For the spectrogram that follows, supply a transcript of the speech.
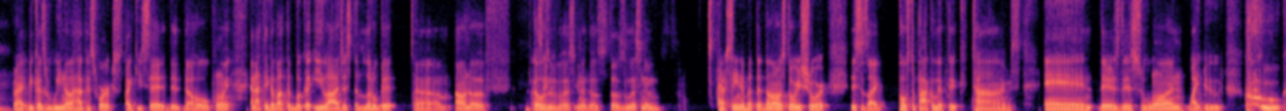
mm. right? Because we know how this works. Like you said, the, the, whole. And I think about the book of Eli just a little bit. Um, I don't know if those of us, you know, those those listening have seen it, but the, the long story short, this is like post-apocalyptic times and there's this one white dude who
